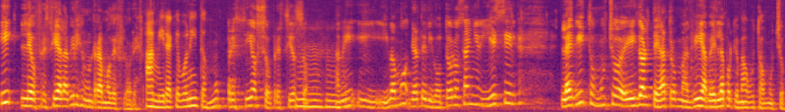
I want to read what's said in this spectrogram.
y le ofrecía a la Virgen un ramo de flores. Ah, mira qué bonito. Muy precioso, precioso. A mí y, íbamos, ya te digo, todos los años y ese la he visto mucho, he ido al teatro en Madrid a verla porque me ha gustado mucho.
